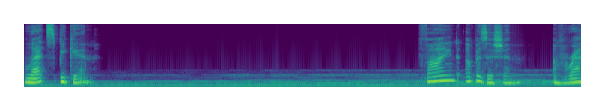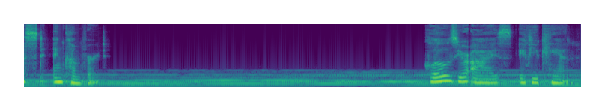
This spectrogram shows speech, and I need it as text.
Let's begin. Find a position of rest and comfort. Close your eyes if you can,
